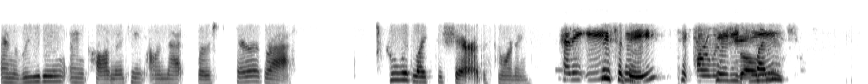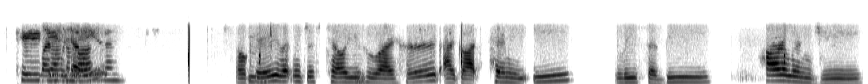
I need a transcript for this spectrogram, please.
and reading and commenting on that first paragraph. Who would like to share this morning? Penny E. Lisa B. Katie G. Katie Johnson Okay, mm-hmm. let me just tell you who I heard. I got Penny E, Lisa B, Harlan G,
